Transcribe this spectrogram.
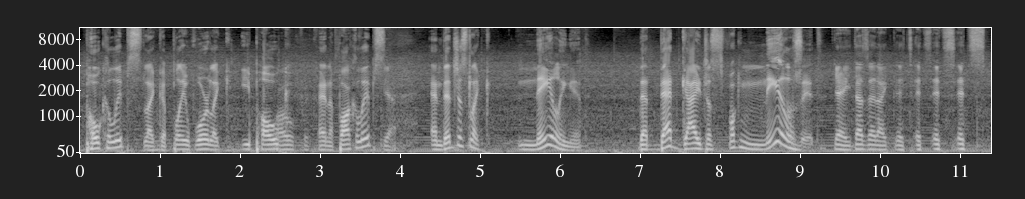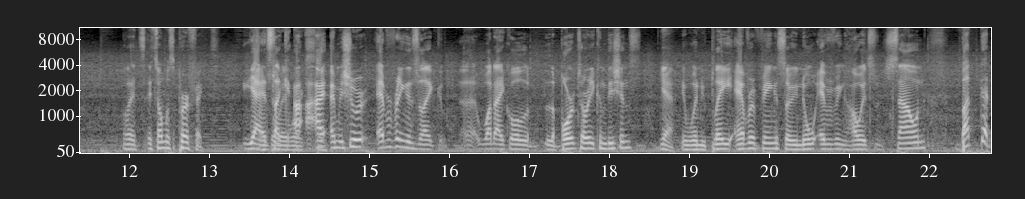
Epocalypse, like a play of word like epoch Oh, and apocalypse. Yeah. And they're just like nailing it. That that guy just fucking nails it. yeah, he does it like it's it's it's it's well, it's it's almost perfect. Yeah, That's it's like it works, I, i'm sure everything is like uh, what I call laboratory conditions. Yeah. And when you play everything, so you know everything how it should sound. But that,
